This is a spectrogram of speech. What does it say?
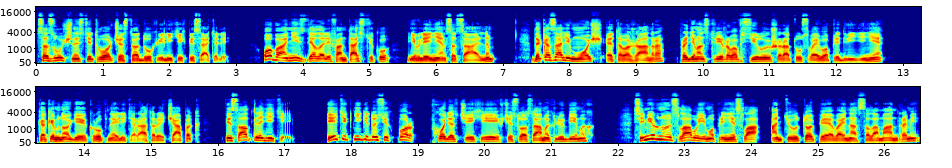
в созвучности творчества двух великих писателей. Оба они сделали фантастику явлением социальным, доказали мощь этого жанра, продемонстрировав силу и широту своего предвидения. Как и многие крупные литераторы, Чапок писал для детей. И эти книги до сих пор входят в Чехии в число самых любимых. Всемирную славу ему принесла антиутопия «Война с саламандрами»,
